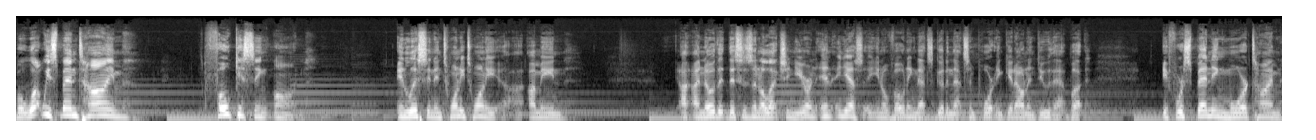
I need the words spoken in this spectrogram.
But what we spend time focusing on, and listen, in 2020, I mean, I know that this is an election year, and, and, and, yes, you know, voting, that's good and that's important. Get out and do that. But if we're spending more time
